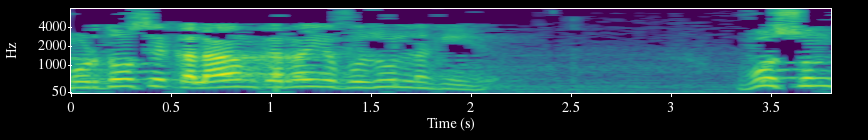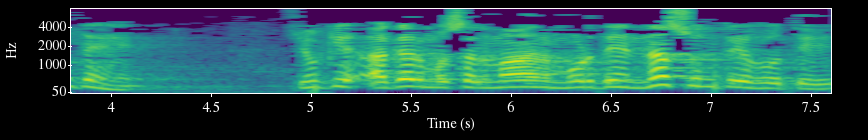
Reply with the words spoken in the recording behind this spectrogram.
مردوں سے کلام کرنا یہ فضول نہیں ہے۔ وہ سنتے ہیں، کیونکہ اگر مسلمان مردے نہ سنتے ہوتے،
